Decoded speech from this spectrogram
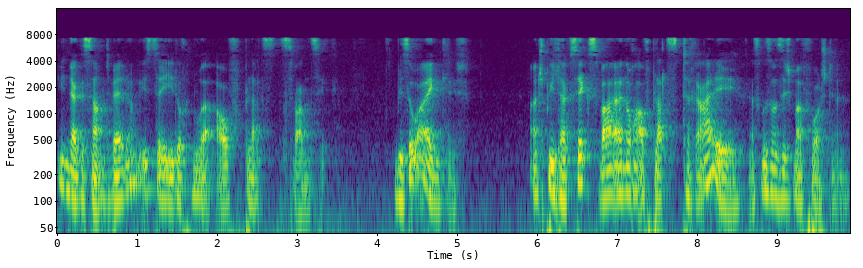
In der Gesamtwertung ist er jedoch nur auf Platz 20. Wieso eigentlich? An Spieltag 6 war er noch auf Platz 3. Das muss man sich mal vorstellen.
